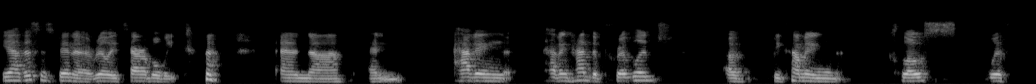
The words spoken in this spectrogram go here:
Yeah, this has been a really terrible week, and uh, and having having had the privilege of becoming close with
